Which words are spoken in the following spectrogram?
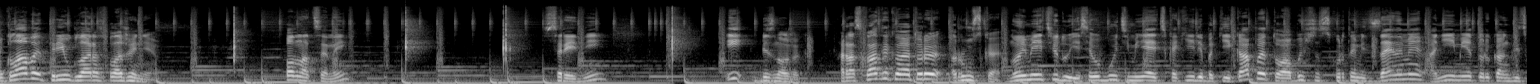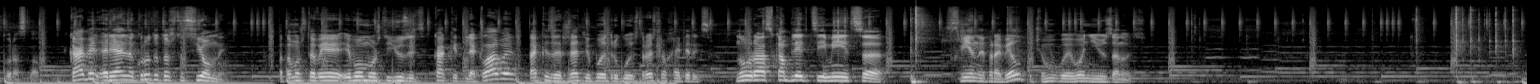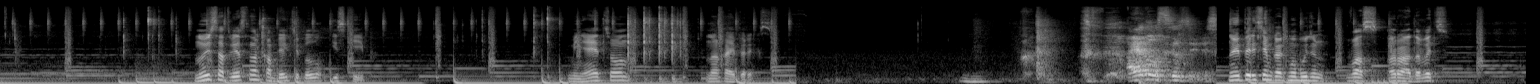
У клавы три угла расположения. Полноценный, средний и без ножек. Раскладка клавиатуры русская, но имейте в виду, если вы будете менять какие-либо кейкапы, то обычно с крутыми дизайнами они имеют только английскую раскладку. Кабель реально круто то, что съемный, потому что вы его можете юзать как и для клавы, так и заряжать любое другое устройство HyperX. Ну, раз в комплекте имеется сменный пробел, почему бы его не юзануть? Ну и, соответственно, в комплекте был Escape. Меняется он на HyperX. А я думал, все Ну и перед тем, как мы будем вас радовать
